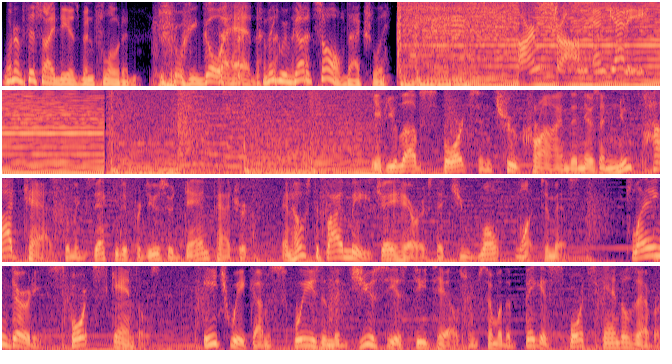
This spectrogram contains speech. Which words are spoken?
Wonder if this idea has been floated. Go ahead. I think we've got it solved, actually. Armstrong and Getty. If you love sports and true crime, then there's a new podcast from executive producer Dan Patrick and hosted by me, Jay Harris, that you won't want to miss. Playing Dirty Sports Scandals. Each week, I'm squeezing the juiciest details from some of the biggest sports scandals ever.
